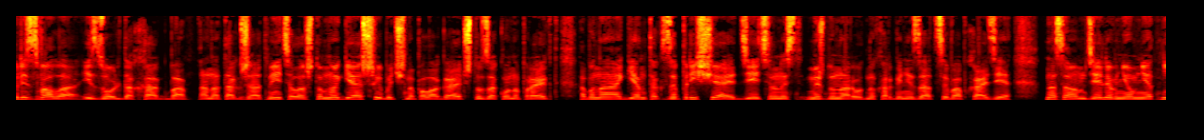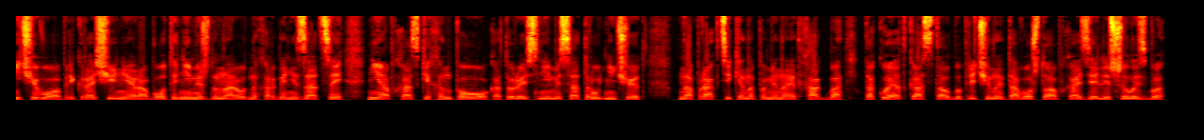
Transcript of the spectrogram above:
призвала Изольда Хагба. Она также отметила, что многие ошибочно полагают, что законопроект об иноагентах запрещает деятельность международных организаций в Абхазии. На самом деле в нем нет ничего о прекращении работы ни международных организаций, ни абхазских НПО, которые с ними сотрудничают. На практике, напоминает Хагба, такой отказ стал бы причиной того, что Абхазия лишилась бы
